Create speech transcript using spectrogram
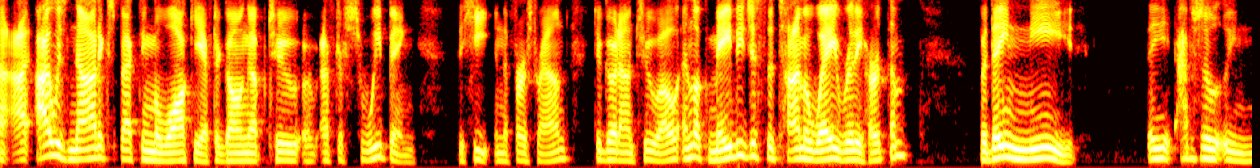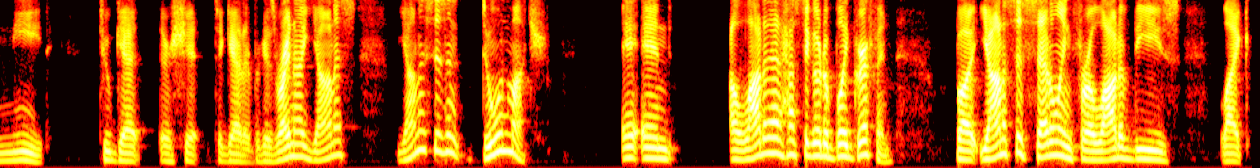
I, I was not expecting Milwaukee after going up to, after sweeping the Heat in the first round to go down 2 0. And look, maybe just the time away really hurt them, but they need, they absolutely need to get their shit together because right now, Giannis, Giannis isn't doing much. And a lot of that has to go to Blake Griffin. But Giannis is settling for a lot of these like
